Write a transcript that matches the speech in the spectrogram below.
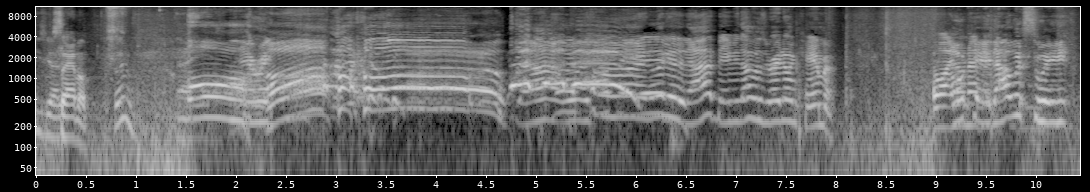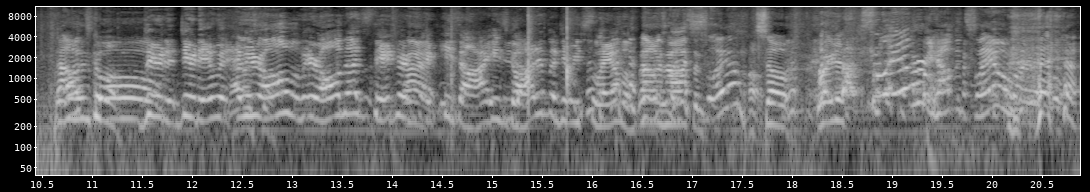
He's got Slam him. it. Oh! There we go. Oh! That was Look at that, baby. That was right on camera. Oh, I don't Okay, have that was sweet. That was cool. Dude, dude, it was, we were all we were all in that stage where it's Alright. like he's uh, he's got it, but do we slam him? That was awesome. Slam him. So we're just Slam him. Hurry, help and slam him.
